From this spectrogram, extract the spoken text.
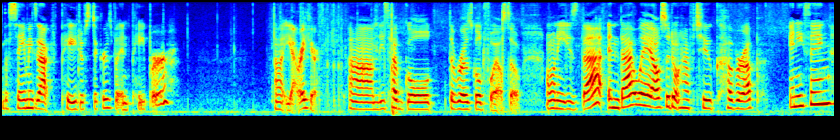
the same exact page of stickers, but in paper. Uh, yeah, right here. Um, these have gold, the rose gold foil, so I want to use that. And that way I also don't have to cover up anything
